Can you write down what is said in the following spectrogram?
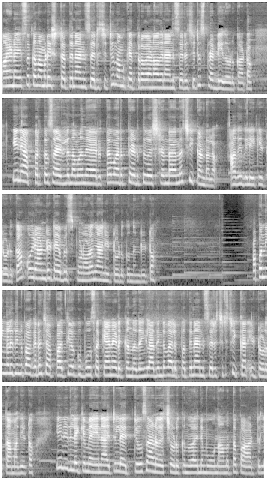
മയണൈസൊക്കെ നമ്മുടെ ഇഷ്ടത്തിനനുസരിച്ചിട്ട് നമുക്ക് എത്ര വേണോ അതിനനുസരിച്ചിട്ട് സ്പ്രെഡ് ചെയ്ത് കൊടുക്കാം കേട്ടോ ഇനി അപ്പുറത്തെ സൈഡിൽ നമ്മൾ നേരത്തെ വറുത്തെടുത്ത് വെച്ചിട്ടുണ്ടായിരുന്ന ചിക്കൻ ഉണ്ടല്ലോ അത് ഇതിലേക്ക് ഇട്ട് കൊടുക്കാം. ഒരു രണ്ട് ടേബിൾ സ്പൂണോളം ഞാൻ ഇട്ട് കൊടുക്കുന്നുണ്ട് കേട്ടോ അപ്പോൾ നിങ്ങൾ ഇതിന് പകരം ചപ്പാത്തിയോ കുബൂസൊക്കെയാണ് എടുക്കുന്നതെങ്കിൽ അതിന്റെ വലുപ്പത്തിനനുസരിച്ചിട്ട് ചിക്കൻ ഇട്ട് കൊടുത്താൽ മതി കേട്ടോ ഇനി ഇതിലേക്ക് മെയിനായിട്ട് ലെറ്റ്യൂസ് ആണ് വെച്ച് കൊടുക്കുന്നത് അതിന്റെ മൂന്നാമത്തെ പാട്ടിൽ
